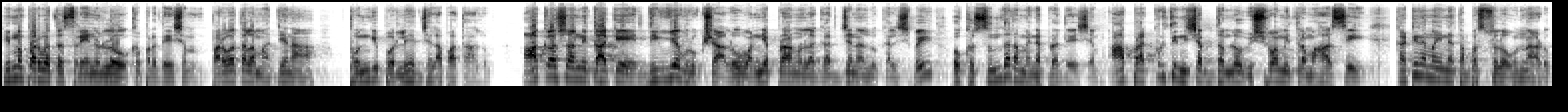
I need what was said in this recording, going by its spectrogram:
హిమపర్వత శ్రేణుల్లో ఒక ప్రదేశం. పర్వతాల మధ్యన పొంగి పొర్లే జలపాతాలు. ఆకాశాన్ని తాకే దివ్య వృక్షాలు వన్యప్రాణుల గర్జనలు కలిసిపోయి ఒక సుందరమైన ప్రదేశం. ఆ ప్రకృతి నిశ్శబ్దంలో విశ్వామిత్ర మహర్షి కఠినమైన తపస్సులో ఉన్నాడు.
